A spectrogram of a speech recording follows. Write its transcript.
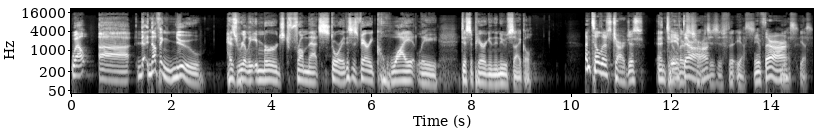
Well, uh, n- nothing new has really emerged from that story. This is very quietly disappearing in the news cycle Until there's charges. until If there's there are. charges. If there, yes, If there are. yes, yes.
